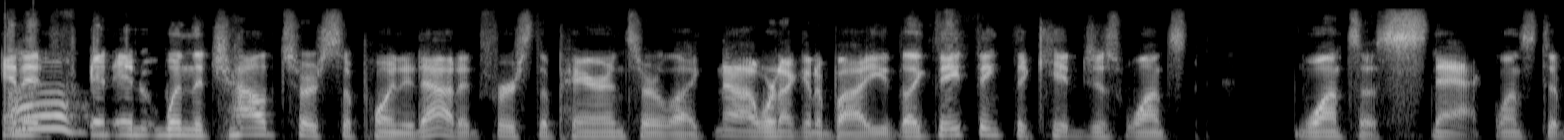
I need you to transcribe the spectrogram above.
and Ah. it and, and when the child starts to point it out at first the parents are like no we're not going to buy you like they think the kid just wants wants a snack wants to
